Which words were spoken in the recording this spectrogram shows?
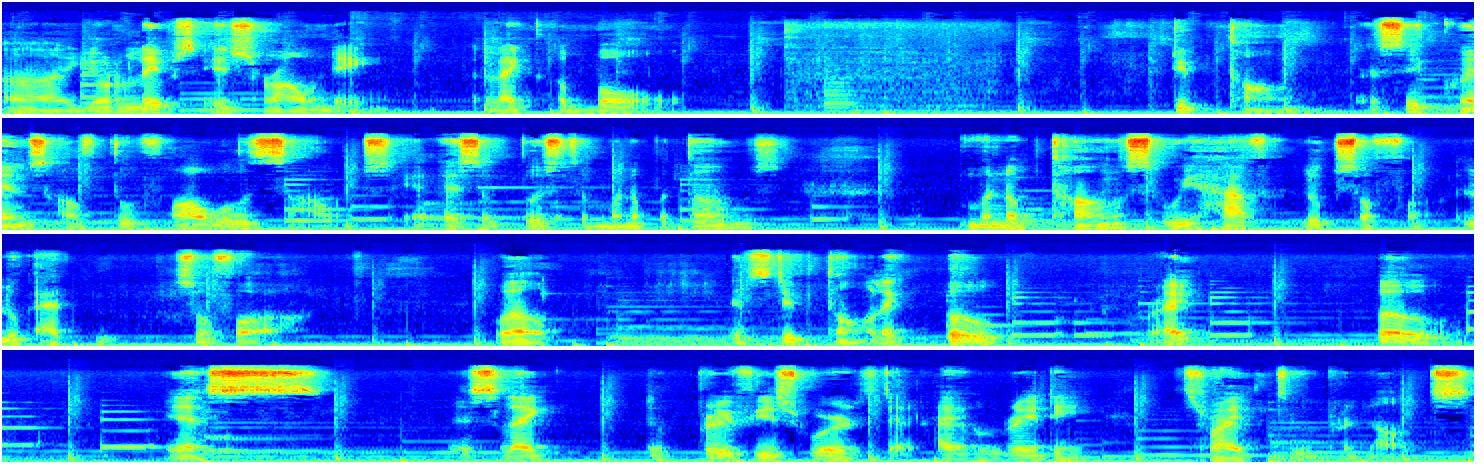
Uh, your lips is rounding like a ball diphthong, a sequence of two vowel sounds. As opposed to monophthongs, monophthongs we have looked so far, look at so far. Well, it's diphthong like bow, right? Bow. Yes, it's like the previous words that I already tried to pronounce.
